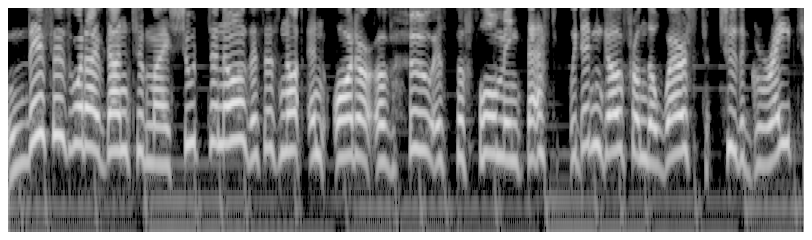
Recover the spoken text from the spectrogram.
This is what I've done to my Shutano. This is not an order of who is performing best. We didn't go from the worst to the great.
